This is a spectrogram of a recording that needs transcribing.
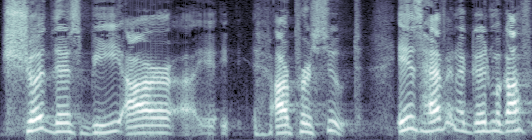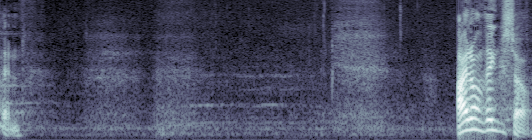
Should this be our, uh, our pursuit? Is heaven a good MacGuffin? I don't think so.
